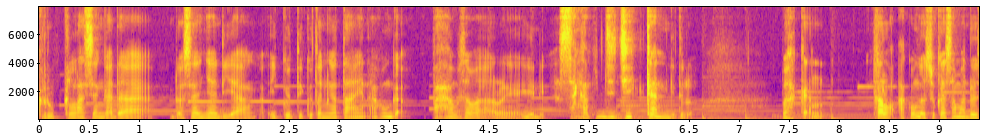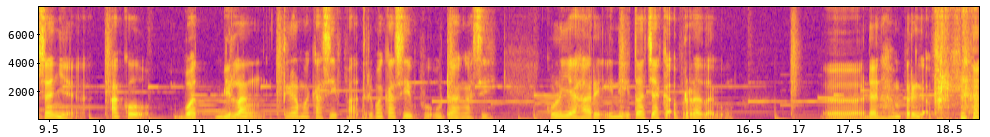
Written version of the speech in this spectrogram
grup kelas yang gak ada dosennya dia ikut-ikutan ngatain aku nggak paham sama orang kayak gini. Sangat menjijikan gitu loh. Bahkan kalau aku nggak suka sama dosennya aku buat bilang terima kasih pak. Terima kasih bu udah ngasih kuliah hari ini. Itu aja agak berat aku. Uh, dan hampir nggak pernah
